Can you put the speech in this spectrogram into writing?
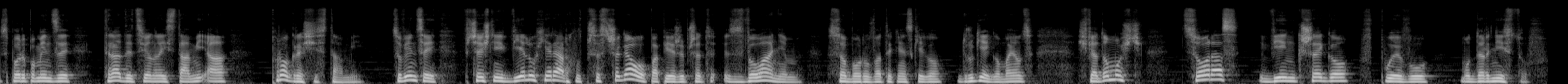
spory pomiędzy tradycjonalistami a progresistami. Co więcej, wcześniej wielu hierarchów przestrzegało papieży przed zwołaniem Soboru Watykańskiego II, mając świadomość coraz większego wpływu modernistów,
